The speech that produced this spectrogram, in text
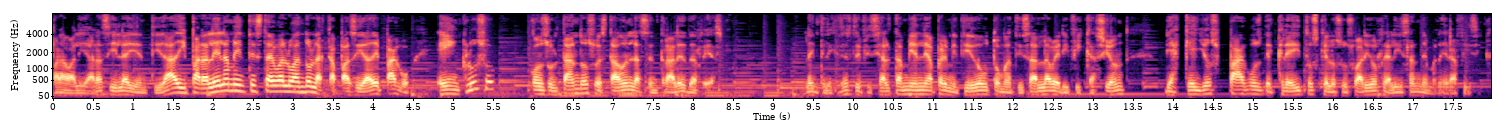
para validar así la identidad y paralelamente está evaluando la capacidad de pago e incluso consultando su estado en las centrales de riesgo. La inteligencia artificial también le ha permitido automatizar la verificación de aquellos pagos de créditos que los usuarios realizan de manera física.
